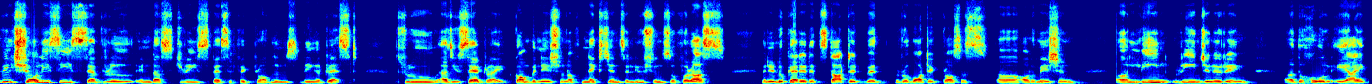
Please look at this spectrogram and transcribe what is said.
We'll surely see several industry-specific problems being addressed through, as you said, right, combination of next-gen solutions. So for us, when you look at it, it started with robotic process uh, automation, uh, lean re-engineering, uh, the whole AI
